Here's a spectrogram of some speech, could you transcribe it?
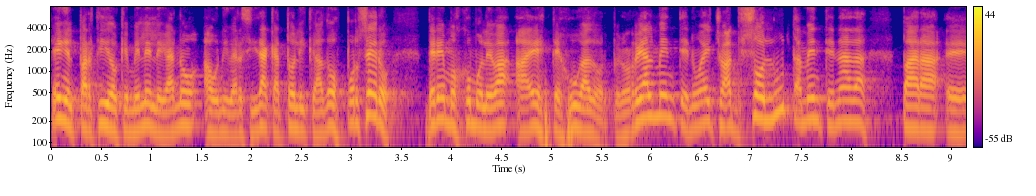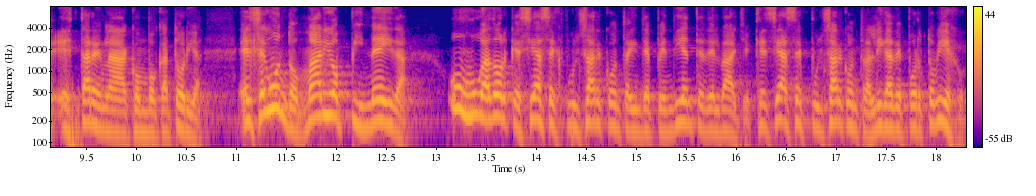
en el partido que Melé le ganó a Universidad Católica 2 por 0. Veremos cómo le va a este jugador, pero realmente no ha hecho absolutamente nada para eh, estar en la convocatoria. El segundo, Mario Pineida un jugador que se hace expulsar contra Independiente del Valle, que se hace expulsar contra Liga de Puerto Viejo,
